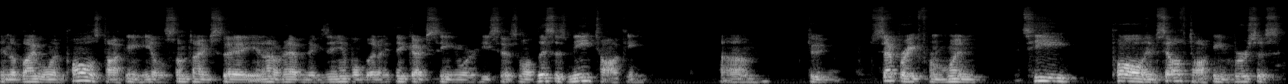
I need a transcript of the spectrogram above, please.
in the Bible, when Paul's talking, he'll sometimes say, and I don't have an example, but I think I've seen where he says, Well, this is me talking. Um, to separate from when it's he, Paul himself talking versus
